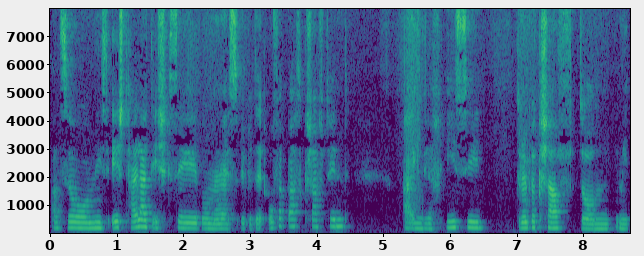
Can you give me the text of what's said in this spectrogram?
Also mein erstes Highlight war, wo wir es über den Ofenpass geschafft haben. Eigentlich easy drüber geschafft und mit,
